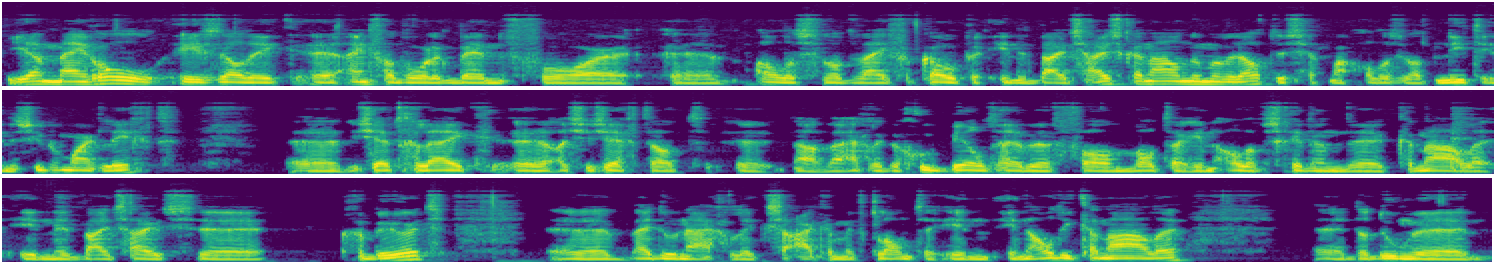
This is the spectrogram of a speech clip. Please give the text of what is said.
Ja, mijn rol is dat ik uh, eindverantwoordelijk ben voor uh, alles wat wij verkopen in het buitenshuiskanaal, noemen we dat. Dus zeg maar alles wat niet in de supermarkt ligt. Uh, dus je hebt gelijk als je zegt dat nou, we eigenlijk een goed beeld hebben van wat er in alle verschillende kanalen in het buitenshuis gebeurt. wij doen eigenlijk zaken met klanten in, in al die kanalen. dat doen we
